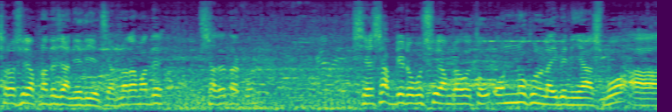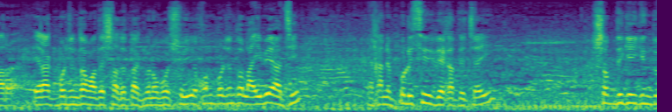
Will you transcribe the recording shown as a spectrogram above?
সরাসরি আপনাদের জানিয়ে দিয়েছে। আপনারা আমাদের সাথে থাকুন। শেষ আপডেট অবশ্যই আমরা হয়তো অন্য কোনো লাইভে নিয়ে আসব। আর এর আগ পর্যন্ত আমাদের সাথে থাকবেন অবশ্যই। এখন পর্যন্ত লাইভে আছি। এখানে পরিস্থিতি দেখাতে চাই। সব দিকেই কিন্তু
